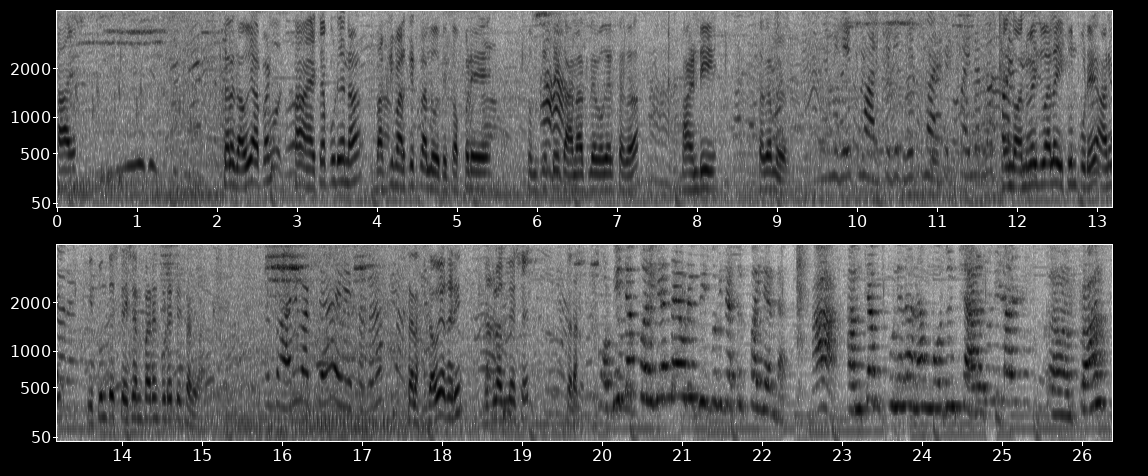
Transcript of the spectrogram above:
हाय. चला जाऊया आपण. हा ह्याच्या पुढे ना बाकी मार्केट चालू होते. कपडे तुमचे ते कानातले वगैरे सगळं. भांडी सगळं मिळेल. आणि हेच मार्केट हेच मार्केट हे पहिल्यांदा नॉनव्हेजवाला इथून पुढे आणि इथून ते स्टेशनपर्यंत पुढे ते सगळं. भारी वाटतंय हे सगळं. चला जाऊया घरी. भूक लागली असेल चला. मी तर पहिल्यांदा एवढे फिश बघितले असेल पहिल्यांदा. हा. आमच्या पुण्याला ना मोजून चारच फिश प्रॉन्स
